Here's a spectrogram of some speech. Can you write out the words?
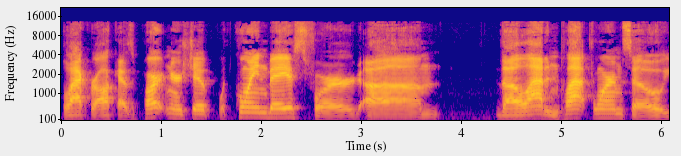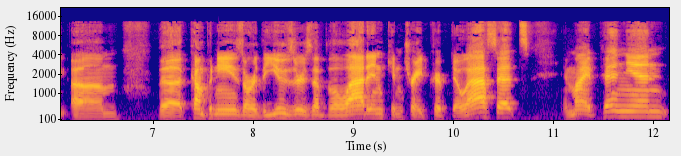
BlackRock has a partnership with Coinbase for um, the Aladdin platform. So um, the companies or the users of the Aladdin can trade crypto assets. In my opinion,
